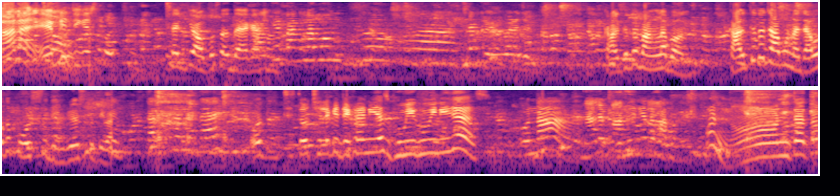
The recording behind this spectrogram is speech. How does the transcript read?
না না এমনি জিজ্ঞেস করছি। কি অবস্থা দেখ এখন। কালকে তো বাংলা বন্ধ। কালকে তো যাব না যাব তো পরশু দিন বৃহস্পতিবার ও তোর ছেলেকে যেখানে নিয়ে যাস ঘুমিয়ে ঘুমিয়ে নিয়ে যাস? ও না ননটা তো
